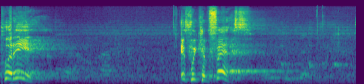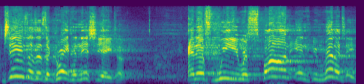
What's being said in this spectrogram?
put in if we confess. Jesus is a great initiator. And if we respond in humility,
